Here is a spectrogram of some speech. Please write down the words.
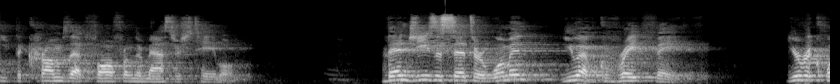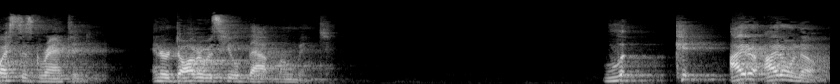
eat the crumbs that fall from their master's table. Then Jesus said to her, Woman, you have great faith. Your request is granted. And her daughter was healed that moment. I don't know.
